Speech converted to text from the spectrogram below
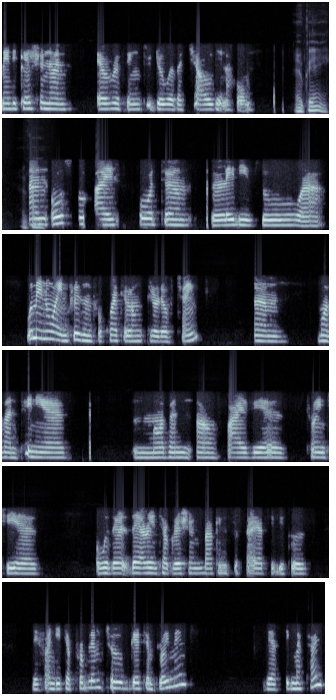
medication, and everything to do with a child in a home. Okay. Okay. And also, I support um, ladies who are women who are in prison for quite a long period of time, um, more than 10 years, more than uh, five years, 20 years, with their, their integration back in society because they find it a problem to get employment. They are stigmatized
